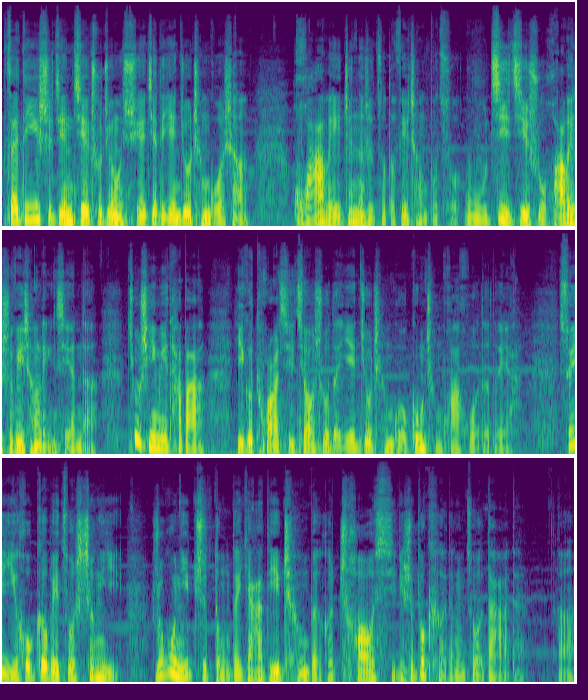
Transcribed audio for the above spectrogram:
在第一时间接触这种学界的研究成果上，华为真的是做得非常不错。五 G 技术，华为是非常领先的，就是因为他把一个土耳其教授的研究成果工程化获得的呀。所以以后各位做生意，如果你只懂得压低成本和抄袭，你是不可能做大的。啊，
